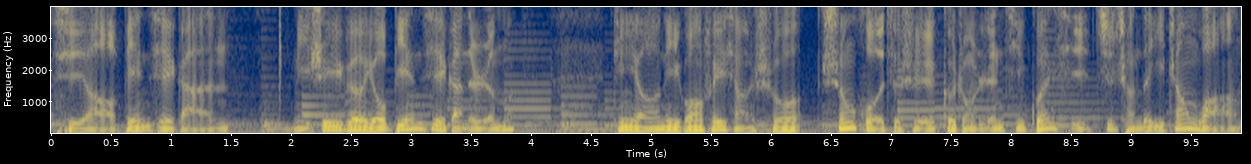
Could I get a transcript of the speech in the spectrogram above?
需要边界感，你是一个有边界感的人吗？听友逆光飞翔说：“生活就是各种人际关系织成的一张网，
